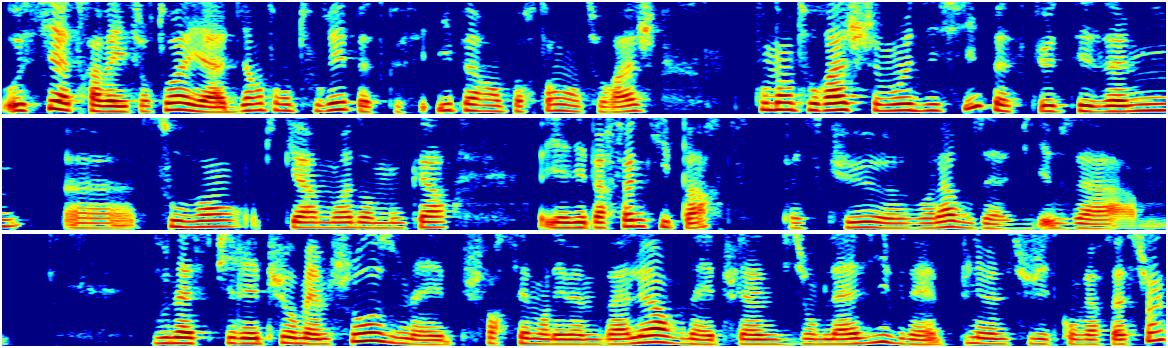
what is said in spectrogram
aussi à travailler sur toi et à bien t'entourer parce que c'est hyper important l'entourage entourage se modifie parce que tes amis, euh, souvent, en tout cas moi dans mon cas, il y a des personnes qui partent parce que euh, voilà, vous, avez, vous, vous n'aspirez plus aux mêmes choses, vous n'avez plus forcément les mêmes valeurs, vous n'avez plus la même vision de la vie, vous n'avez plus les mêmes sujets de conversation.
